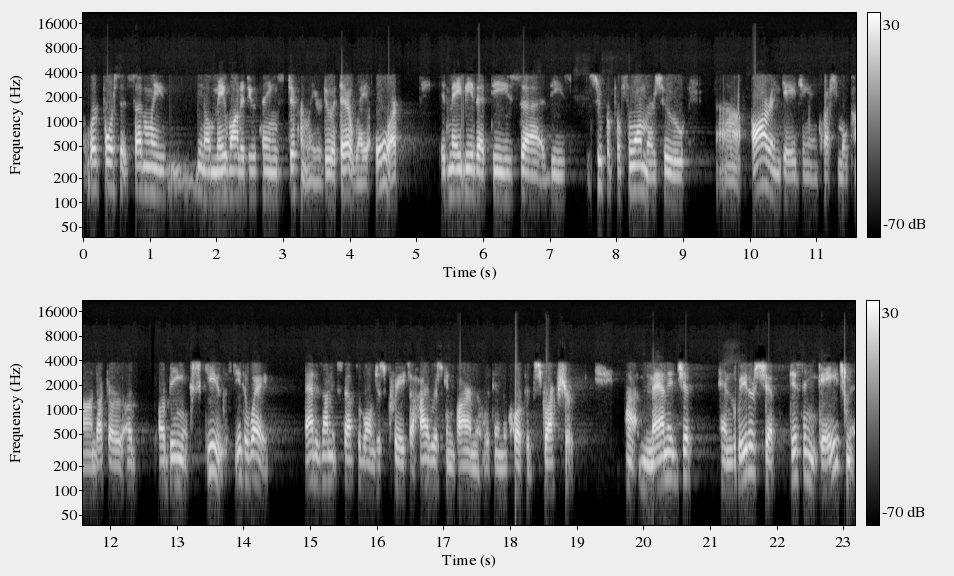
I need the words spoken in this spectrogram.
workforce that suddenly, you know, may want to do things differently or do it their way, or it may be that these uh, these super performers who uh, are engaging in questionable conduct are, are are being excused. Either way, that is unacceptable and just creates a high risk environment within the corporate structure. Uh, management and leadership disengagement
